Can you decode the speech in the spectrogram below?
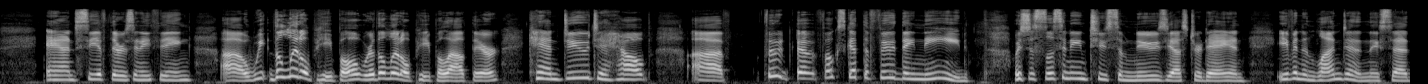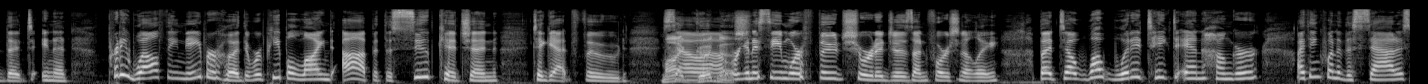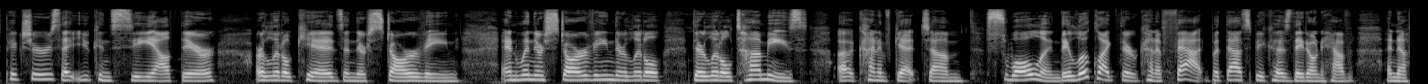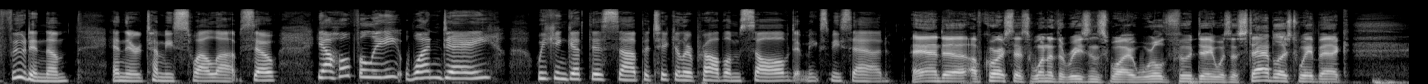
and see if there's anything uh, we, the little people, we're the little people out there, can do to help. Uh, food uh, folks get the food they need. I was just listening to some news yesterday and even in London they said that in a pretty wealthy neighborhood. There were people lined up at the soup kitchen to get food. My so, goodness. Uh, we're going to see more food shortages, unfortunately. But uh, what would it take to end hunger? I think one of the saddest pictures that you can see out there are little kids and they're starving. And when they're starving, their little their little tummies uh, kind of get um, swollen. They look like they're kind of fat, but that's because they don't have enough food in them, and their tummies swell up. So yeah, hopefully one day we can get this uh, particular problem solved. It makes me sad. And uh, of course, that's one of the reasons why World Food Day was established way back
